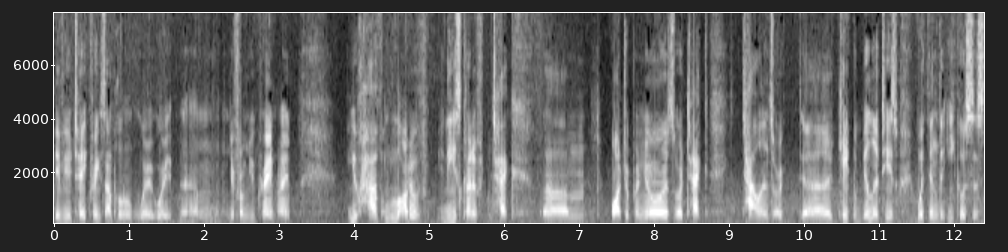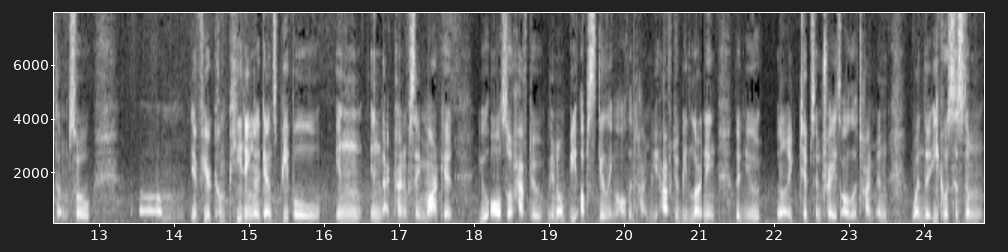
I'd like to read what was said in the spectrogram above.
If you take, for example, where, where um, you're from Ukraine, right? You have a lot of these kind of tech um, entrepreneurs or tech talents or uh, capabilities within the ecosystem. So um, if you're competing against people in in that kind of same market, you also have to you know be upskilling all the time. You have to be learning the new like tips and trades all the time. And when the ecosystem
